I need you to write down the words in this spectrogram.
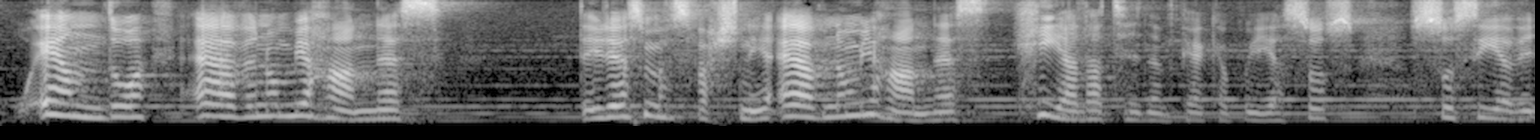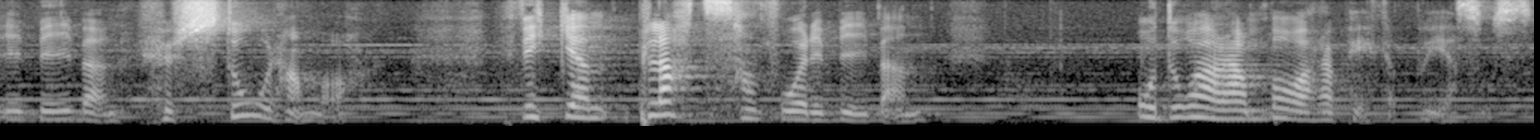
Och ändå, även om Johannes, det är det som är så fascinerande, även om Johannes hela tiden pekar på Jesus så ser vi i Bibeln hur stor han var. Vilken plats han får i Bibeln. Och då har han bara pekat på Jesus.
